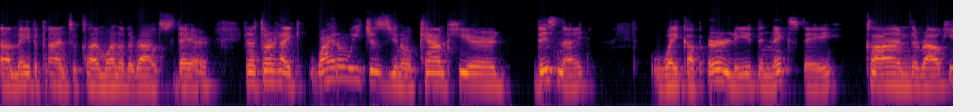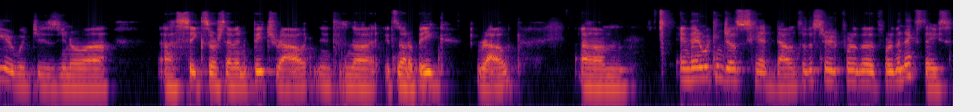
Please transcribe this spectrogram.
uh, made the plan to climb one of the routes there." And I thought, like, why don't we just, you know, camp here this night, wake up early the next day, climb the route here, which is, you know, a a six or seven pitch route. It's not it's not a big route, um, and then we can just head down to the cirque for the for the next days.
